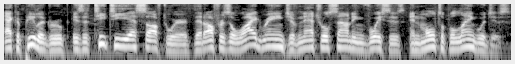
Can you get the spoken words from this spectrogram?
Acapela Group is a TTS software that offers a wide range of natural sounding voices in multiple languages.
